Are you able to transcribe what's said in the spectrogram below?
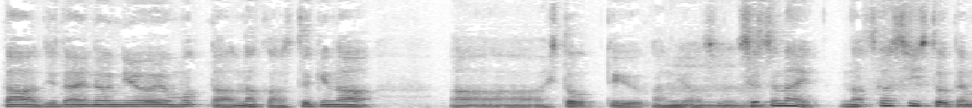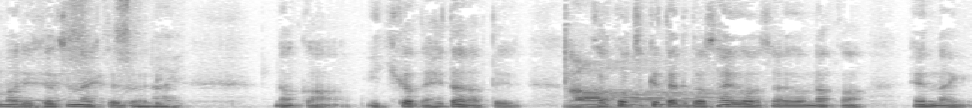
た時代の匂いを持ったなんか素敵なあー人っていう感じがする、切ない。懐かしい人でもあり切ない人であり、切なんか生き方下手だってかっこつけたけど最後は最後なんか変な、ね、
